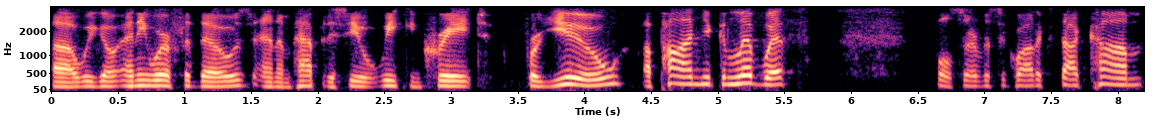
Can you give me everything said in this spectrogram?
Uh, we go anywhere for those, and I'm happy to see what we can create for you, a pond you can live with, fullserviceaquatics.com.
